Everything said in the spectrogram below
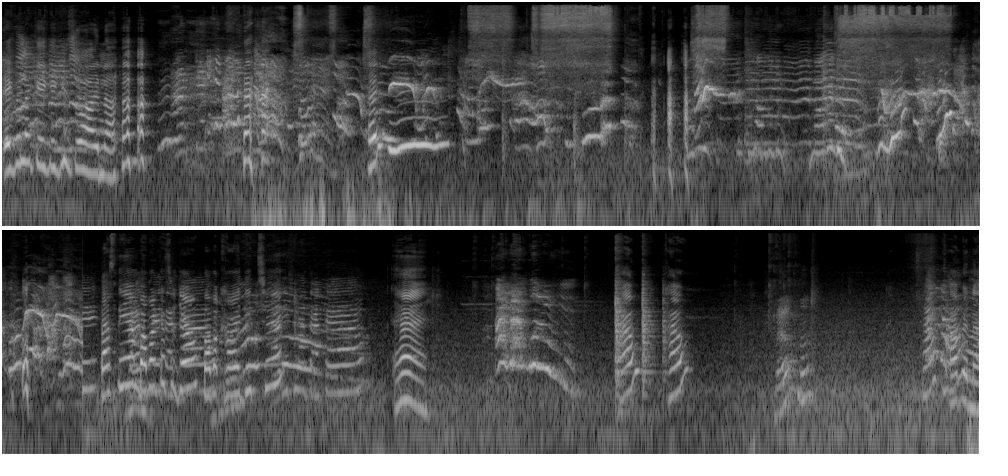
এগুলো কে কে কিছু হয় না। তাসনিয়া বাবার কাছে যাও বাবা খাওয়াই দিচ্ছে। হ্যাঁ। খাও খাও। খাবে না।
